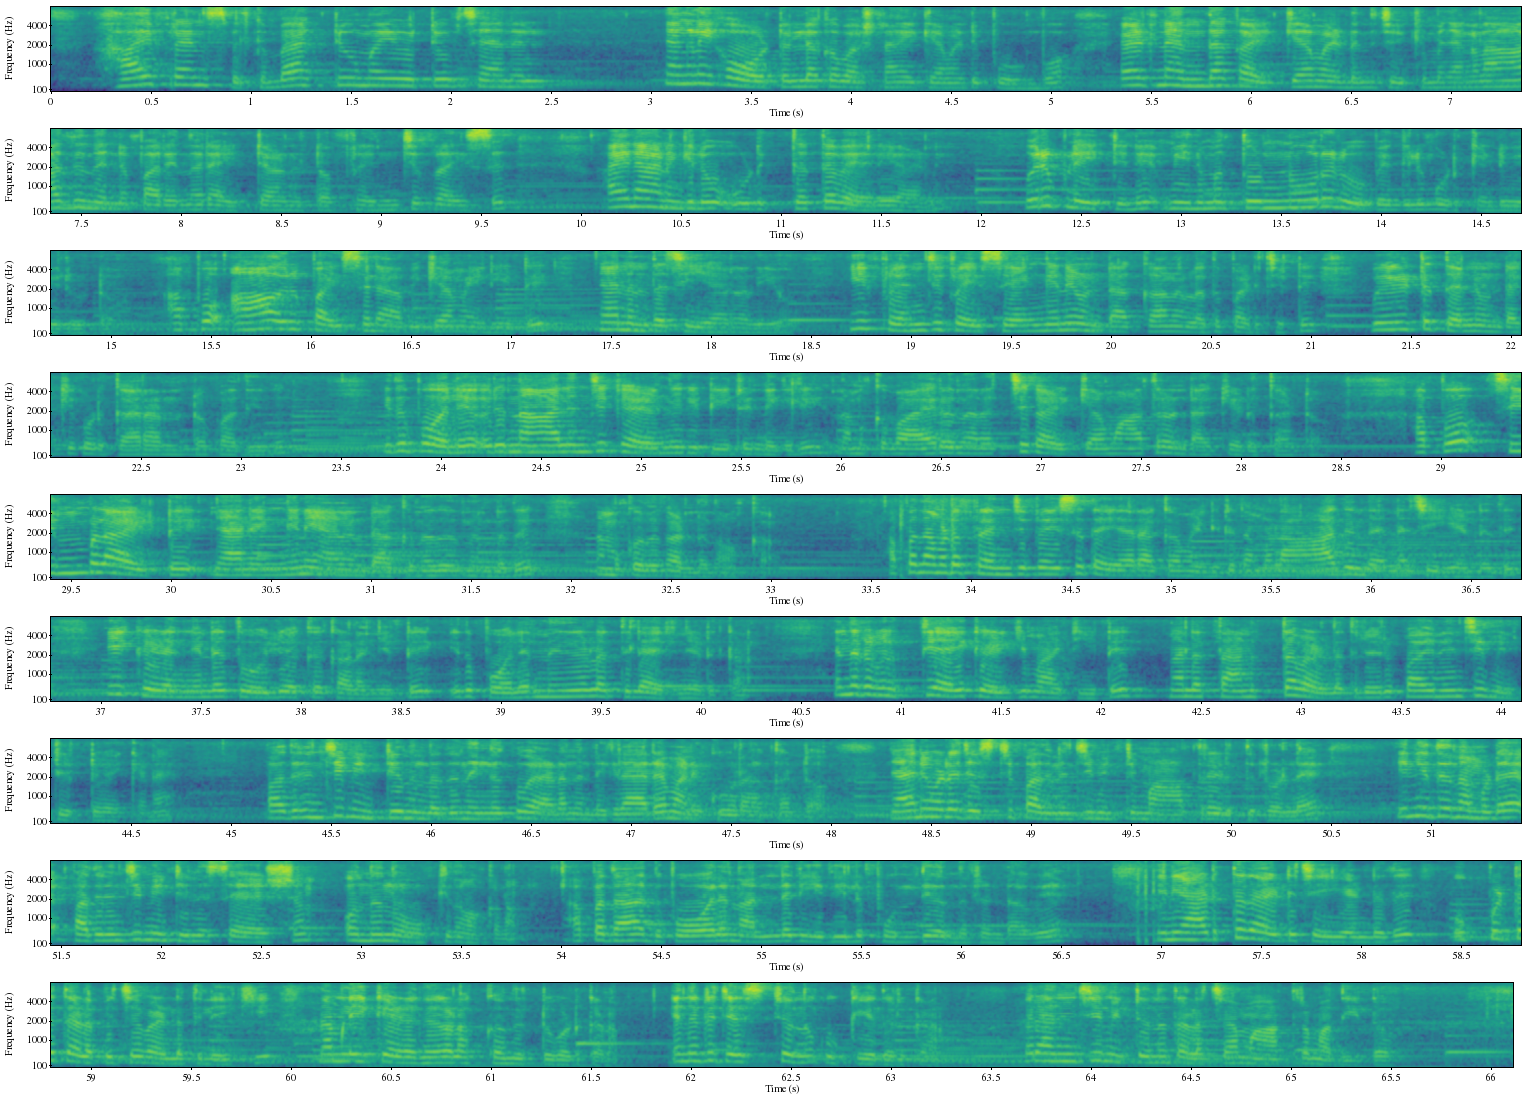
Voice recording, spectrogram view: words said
Hi friends welcome back to my YouTube channel ഞങ്ങൾ ഈ ഹോട്ടലിലൊക്കെ ഭക്ഷണം കഴിക്കാൻ വേണ്ടി പോകുമ്പോൾ ഏട്ടന് എന്താ കഴിക്കാൻ വേണ്ടതെന്ന് ചോദിക്കുമ്പോൾ ഞങ്ങൾ ആദ്യം തന്നെ പറയുന്ന ഒരു ഐറ്റമാണ് കേട്ടോ ഫ്രഞ്ച് ഫ്രൈസ് അതിനാണെങ്കിലും ഉടുക്കത്തെ വിലയാണ്. ഒരു പ്ലേറ്റിന് മിനിമം തൊണ്ണൂറ് രൂപയെങ്കിലും കൊടുക്കേണ്ടി വരും കേട്ടോ അപ്പോൾ ആ ഒരു പൈസ ലാഭിക്കാൻ വേണ്ടിയിട്ട് ഞാൻ എന്താ ചെയ്യാററിയോ? ഈ ഫ്രഞ്ച് ഫ്രൈസ് എങ്ങനെ ഉണ്ടാക്കുക എന്നുള്ളത് പഠിച്ചിട്ട് വീട്ടിൽ തന്നെ ഉണ്ടാക്കി കൊടുക്കാറാണ് കേട്ടോ പതിവ്. ഇതുപോലെ ഒരു നാലഞ്ച് കിഴങ്ങ് കിട്ടിയിട്ടുണ്ടെങ്കിൽ നമുക്ക് വയറ് നിറച്ച് കഴിക്കാൻ മാത്രം ഉണ്ടാക്കിയെടുക്കാം കേട്ടോ അപ്പോൾ സിമ്പിളായിട്ട് ഞാൻ എങ്ങനെയാണ് ഉണ്ടാക്കുന്നത് എന്നുള്ളത് നമുക്കൊന്ന് കണ്ടു നോക്കാം. അപ്പോൾ നമ്മുടെ ഫ്രഞ്ച് ഫ്രൈസ് തയ്യാറാക്കാൻ വേണ്ടിയിട്ട് നമ്മൾ ആദ്യം തന്നെ ചെയ്യേണ്ടത് ഈ കിഴങ്ങിന്റെ തോലിയൊക്കെ കളഞ്ഞിട്ട് ഇതുപോലെ നീളത്തിൽ അരിഞ്ഞെടുക്കണം. എന്നിട്ട് വൃത്തിയായി കഴുകി മാറ്റിയിട്ട് നല്ല തണുത്ത വെള്ളത്തിൽ ഒരു പതിനഞ്ച് മിനിറ്റ് ഇട്ട് വെക്കണേ. പതിനഞ്ച് മിനിറ്റ് എന്നുള്ളത് നിങ്ങൾക്ക് വേണമെന്നുണ്ടെങ്കിൽ അരമണിക്കൂറാക്കാം കേട്ടോ ഞാനിവിടെ ജസ്റ്റ് പതിനഞ്ച് മിനിറ്റ് മാത്രമേ എടുത്തിട്ടുള്ളേ. ഇനി ഇത് നമ്മുടെ പതിനഞ്ച് മിനിറ്റിന് ശേഷം ഒന്ന് നോക്കി നോക്കണം. അപ്പോൾ ദാ ഇതുപോലെ നല്ല രീതിയിൽ പൊന്തി വന്നിട്ടുണ്ടാവേ. ഇനി അടുത്തതായിട്ട് ചെയ്യേണ്ടത് ഉപ്പിട്ട് തിളപ്പിച്ച വെള്ളത്തിലേക്ക് നമ്മൾ ഈ കിഴങ്ങുകളൊക്കെ ഒന്ന് ഇട്ട് കൊടുക്കണം. എന്നിട്ട് ജസ്റ്റ് ഒന്ന് കുക്ക് ചെയ്തെടുക്കണം. ഒരു അഞ്ച് മിനിറ്റ് ഒന്ന് തിളച്ചാൽ മാത്രം മതി കേട്ടോ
